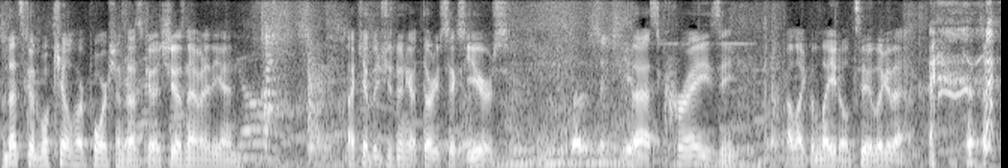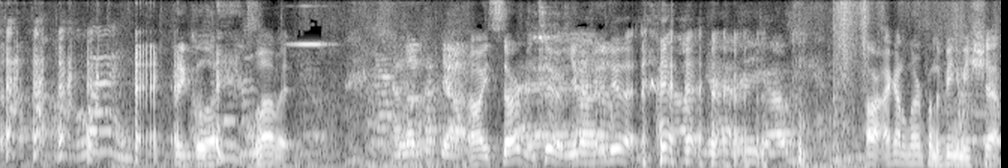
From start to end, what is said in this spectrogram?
But that's good. We'll kill her portions. That's good. She doesn't have it at the end. vô I can't believe she's been here 36 years. 36 years. That's crazy. I like the ladle too. Look at that. Ủa pretty cool. Love it. anh lên khách Oh, he's serving too. You know how to do that. yeah, there you go. All right, I got to learn from the Vietnamese chef.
